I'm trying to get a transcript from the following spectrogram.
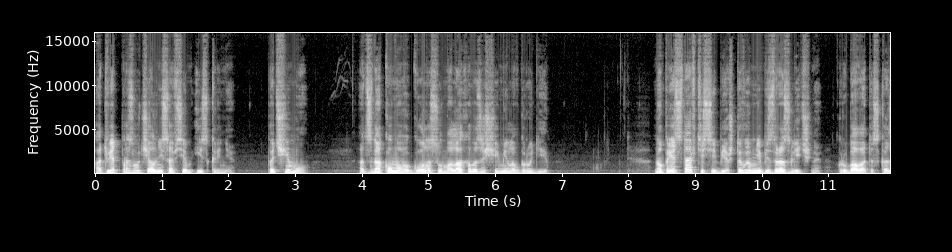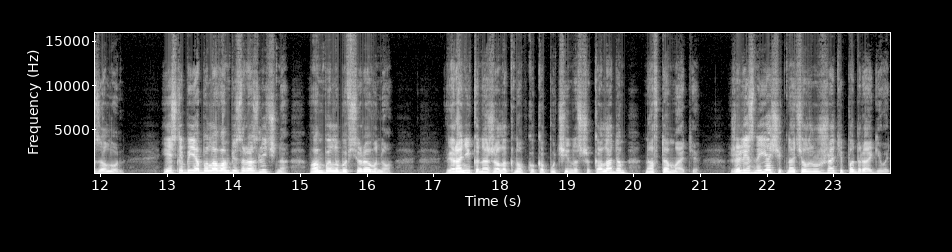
Ответ прозвучал не совсем искренне. «Почему?» От знакомого голоса у Малахова защемило в груди. «Но представьте себе, что вы мне безразличны», — грубовато сказал он. «Если бы я была вам безразлична, вам было бы все равно». Вероника нажала кнопку капучино с шоколадом на автомате. Железный ящик начал жужжать и подрагивать.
